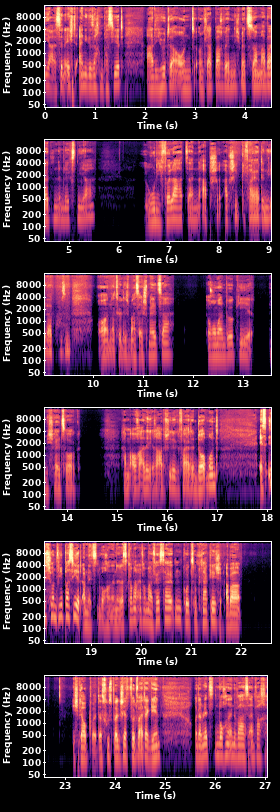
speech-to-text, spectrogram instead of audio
Ja, es sind echt einige Sachen passiert. Adi Hütter und, und Gladbach werden nicht mehr zusammenarbeiten im nächsten Jahr. Rudi Völler hat seinen Abschied gefeiert in Leverkusen. Und natürlich Marcel Schmelzer, Roman Bürki, Michel Zorg haben auch alle ihre Abschiede gefeiert in Dortmund. Es ist schon viel passiert am letzten Wochenende. Das kann man einfach mal festhalten, kurz und knackig. Aber ich glaube, das Fußballgeschäft wird weitergehen. Und am letzten Wochenende war es einfach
